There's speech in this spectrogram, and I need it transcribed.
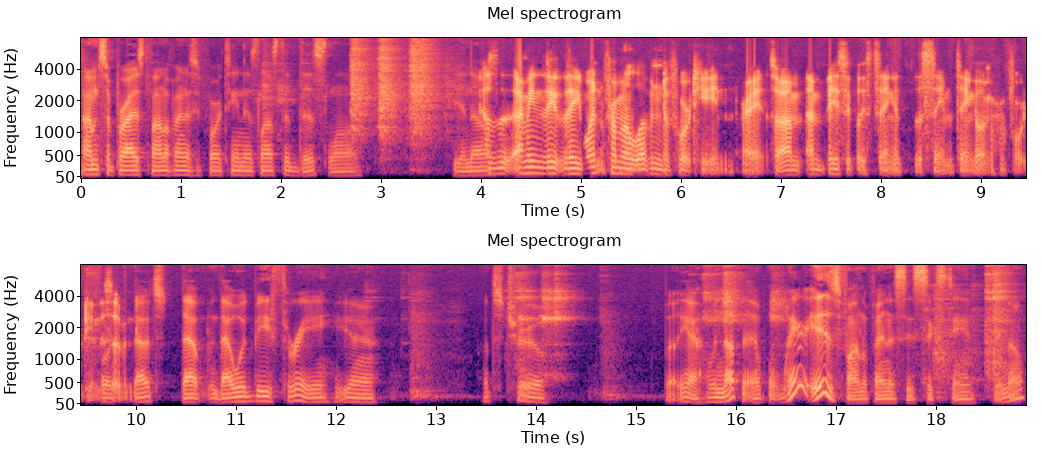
I'm surprised Final Fantasy fourteen has lasted this long. You know, I mean, they, they went from 11 to 14, right? So I'm I'm basically saying it's the same thing going from 14 to Well, 17. That's that. That would be three. Yeah, that's true. But yeah, with nothing. Where is Final Fantasy 16? You know,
